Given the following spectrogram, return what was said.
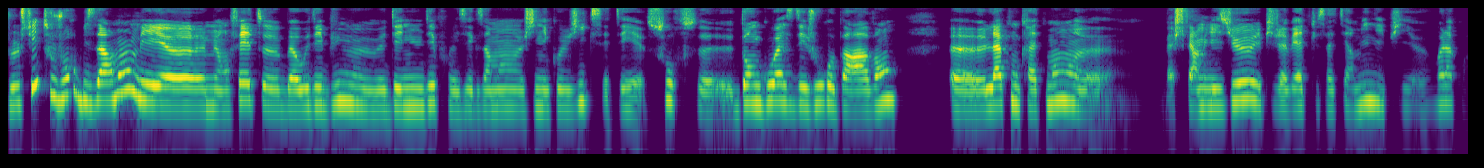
Je le suis toujours bizarrement, mais, euh, mais en fait, euh, bah, au début, me, dénuder pour les examens gynécologiques, c'était source euh, d'angoisse des jours auparavant. là, concrètement, bah, je fermais les yeux et puis j'avais hâte que ça termine et puis voilà quoi.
